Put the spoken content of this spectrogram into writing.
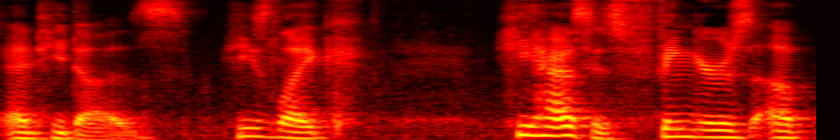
And he does. He's like, he has his fingers up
